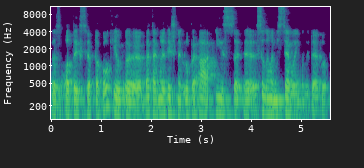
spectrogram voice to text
з отих стрептококів е, бета-гемолітичної групи А із е, силами місцевого імунітету,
